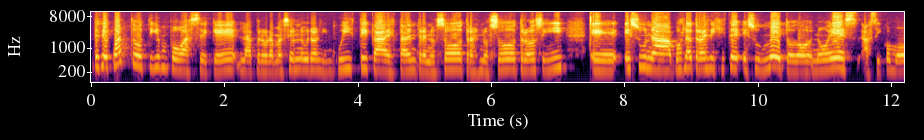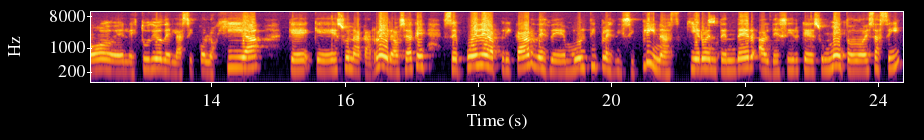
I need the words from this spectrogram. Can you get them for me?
desde cuánto tiempo hace que la programación neurolingüística está entre nosotras, nosotros, y eh, es una, vos la otra vez dijiste, es un método, no es así como el estudio de la psicología, que, es una carrera, o sea que se puede aplicar desde múltiples disciplinas, quiero entender al decir que es un método, ¿es así?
